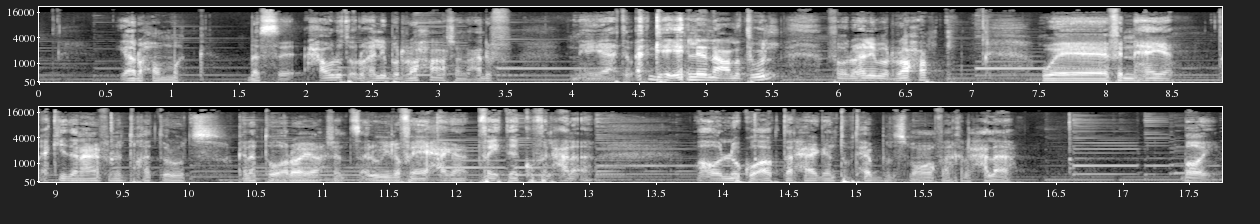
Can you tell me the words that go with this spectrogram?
يا روح أمك. بس حاولوا تقولوها لي بالراحة عشان عارف إن هي هتبقى جاية لنا على طول فقولوها لي بالراحة. وفي النهاية أكيد أنا عارف إن أنتوا خدتوا notes وكتبتوا ورايا عشان تسألوني لو في أي حاجة فايتاكوا في الحلقة. وهقول لكم أكتر حاجة أنتوا بتحبوا تسمعوها في آخر الحلقة. bye.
